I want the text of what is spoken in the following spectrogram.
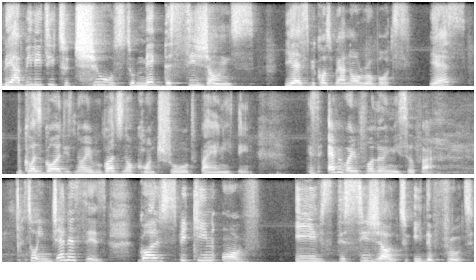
the ability to choose, to make decisions. Yes, because we are not robots. Yes, because God is not God is not controlled by anything. Is everybody following me so far? So in Genesis, God speaking of Eve's decision to eat the fruit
